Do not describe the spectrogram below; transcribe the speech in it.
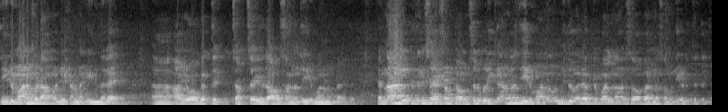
തീരുമാനം വിടാൻ വേണ്ടിയിട്ടാണ് ഇന്നലെ ആ, യോഗത്തിൽ ചർച്ച ചെയ്ത അവസാന തീരുമാനമുണ്ടായത്. എന്നാൽ ഇതിനുശേഷം കൗൺസിൽ വിളിക്കാനുള്ള തീരുമാനമൊന്നും ഇതുവരെ ഒറ്റപ്പാലം നഗരസഭ ഭരണസമിതി എടുത്തിട്ടില്ല.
